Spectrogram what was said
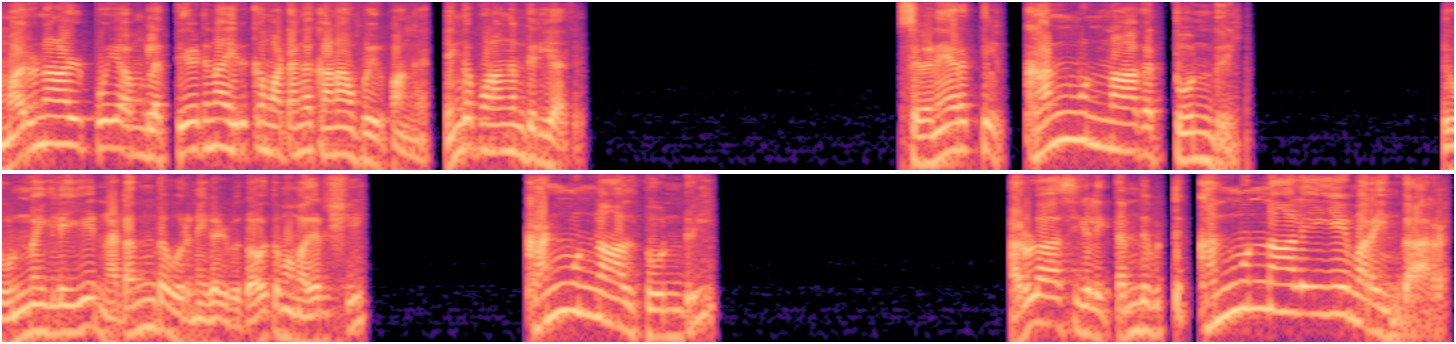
மறுநாள் போய் அவங்கள தேடினா இருக்க மாட்டாங்க காணாம போயிருப்பாங்க. எங்க போனாங்கன்னு தெரியாது. சில நேரத்தில் கண் முன்னாக தோன்றி இது உண்மையிலேயே நடந்த ஒரு நிகழ்வு. கௌதம மகர்ஷி கண் முன்னால் தோன்றி அருளாசிகளை தந்துவிட்டு கண் முன்னாலேயே மறைந்தார்.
